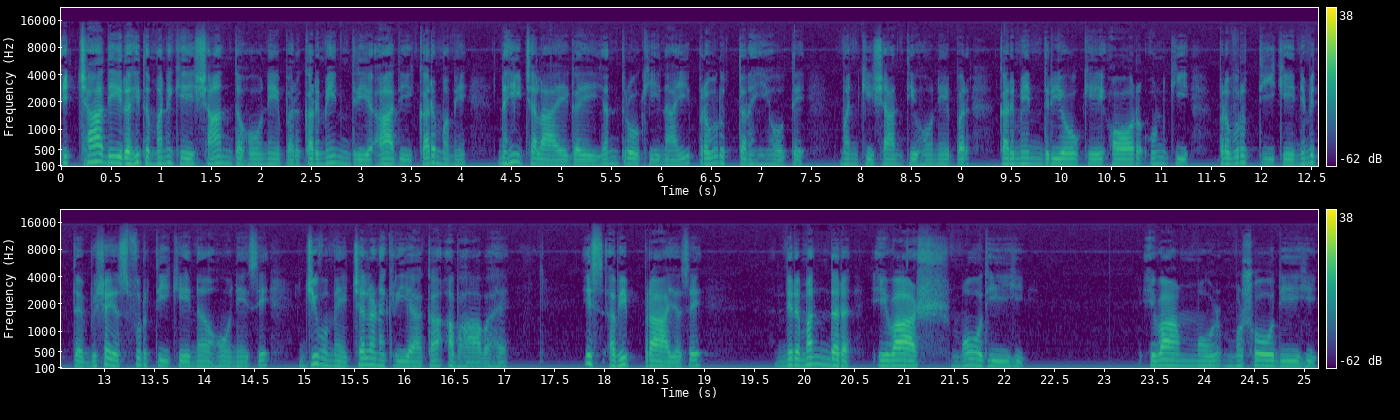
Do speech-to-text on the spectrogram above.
इच्छादि रहित मन के शांत होने पर कर्मेंद्रिय आदि कर्म में नहीं चलाए गए यंत्रों की नाई प्रवृत्त नहीं होते। मन की शांति होने पर कर्मेंद्रियों के और उनकी प्रवृत्ति के निमित्त विषय स्फूर्ति के न होने से जीव में चलन क्रिया का अभाव है। इस अभिप्राय से निर्मंदर इवाश्मोधी इवामुषोदी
